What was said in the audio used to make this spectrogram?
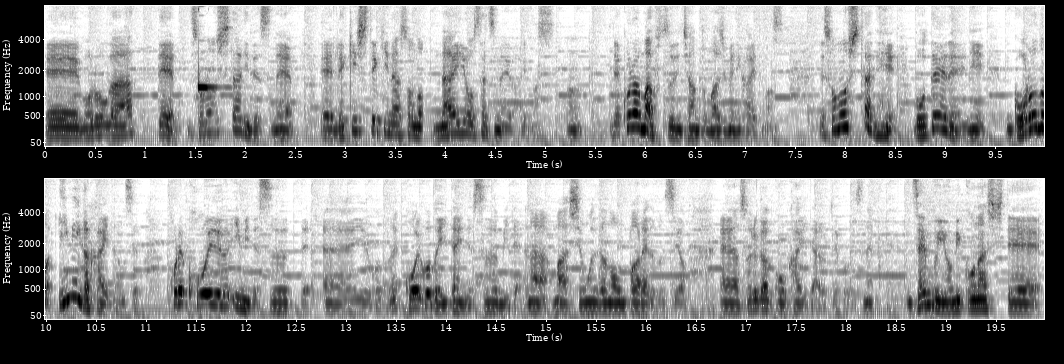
えー語呂があってその下にですね、えー歴史的なその内容説明があります、うん、でこれはまあ普通にちゃんと真面目に書いてますでその下にご丁寧に語呂の意味が書いてあるんですよ。これこういう意味ですって、えーいうことね。こういうこと言いたいんですみたいな、まあ、下ネタのオンパレードですよ、えーそれがこう書いてあるということですね。全部読みこなして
